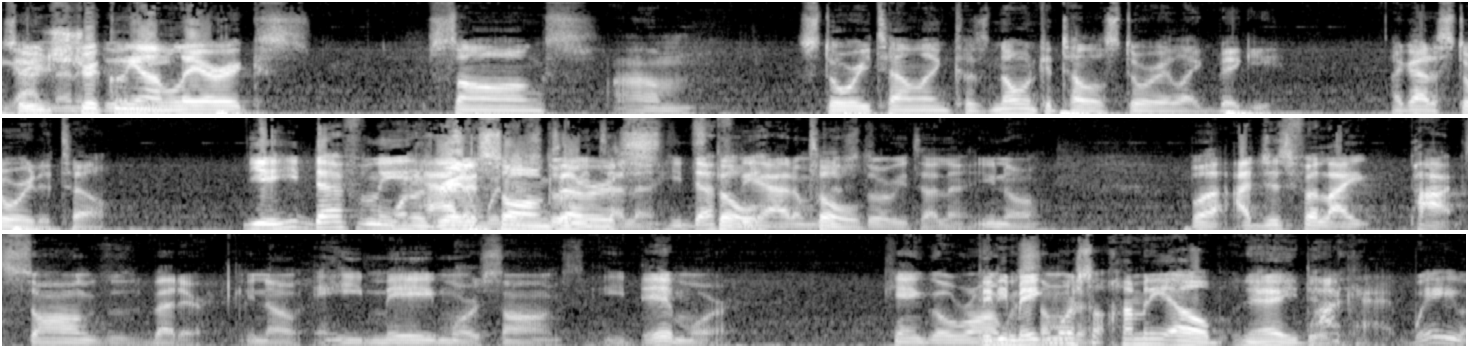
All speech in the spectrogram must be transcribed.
So you're nothing to do strictly on lyrics, songs, Um, storytelling, because no one could tell a story like Biggie. I got a story to tell. Yeah, he definitely One of the greatest songs the ever. He definitely had him with the storytelling. You know, but I just feel like Pac's songs was better. You know, and he made more songs. He did more. Can't go wrong. Did he make more? the- songs? How many albums? Yeah, he did. Pac had way.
